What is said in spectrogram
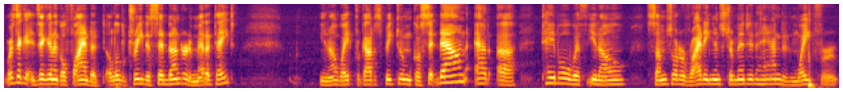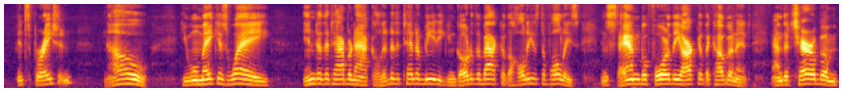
Where's it, is he going to go find a, a little tree to sit under and meditate? You know, wait for God to speak to him. Go sit down at a table with, you know, some sort of writing instrument in hand and wait for inspiration? No. He will make his way into the tabernacle, into the tent of meeting, and go to the back of the holiest of holies and stand before the ark of the covenant and the cherubim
